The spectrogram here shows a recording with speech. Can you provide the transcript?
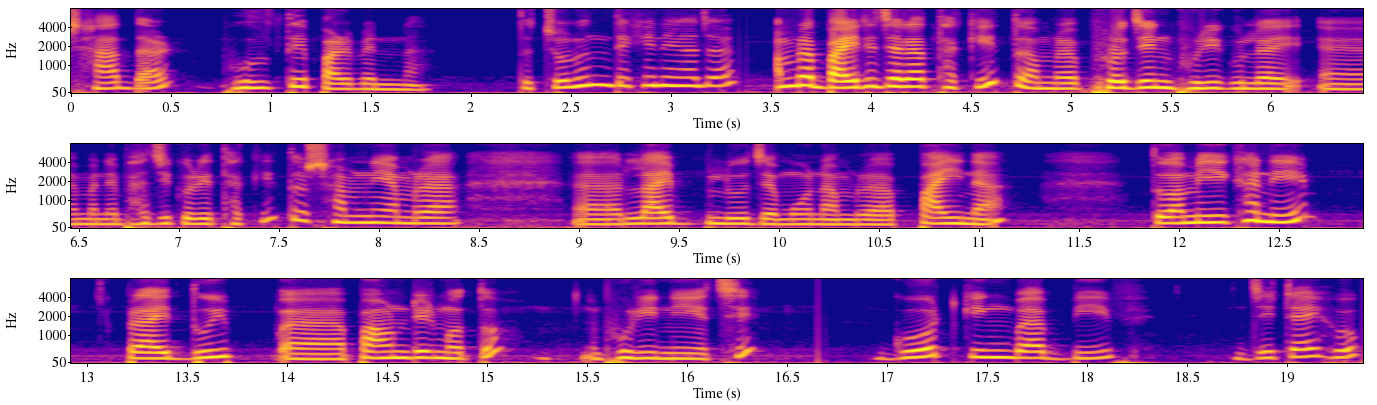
স্বাদ আর ভুলতে পারবেন না। তো চলুন দেখে নেওয়া যাক। আমরা বাইরে যারা থাকি, তো আমরা ফ্রোজেন ভুড়িগুলাই মানে ভাজি করে থাকি। তো সামনে আমরা লাইভগুলো যেমন আমরা পাই না। তো আমি এখানে প্রায় দুই পাউন্ডের মতো ভুড়ি নিয়েছি। গোট কিংবা বিফ, যেটাই হোক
